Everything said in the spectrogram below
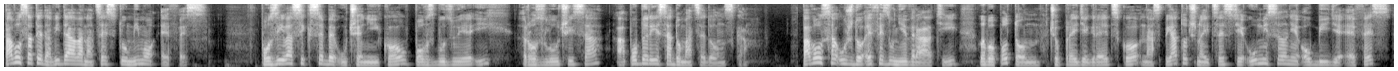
Pavol sa teda vydáva na cestu mimo Efes. Pozýva si k sebe učeníkov, povzbudzuje ich, rozlúči sa a poberie sa do Macedónska. Pavol sa už do Efezu nevráti, lebo potom, čo prejde Grécko, na spiatočnej ceste úmyselne obíde Efes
